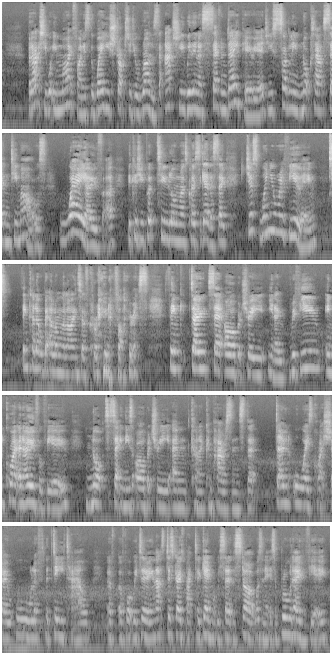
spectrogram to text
But actually, what you might find is the way you structured your runs that actually within a seven day period, you suddenly knocked out 70 miles way over because you put two long runs close together. So just when you're reviewing, think a little bit along the lines of coronavirus. Think, don't set arbitrary, you know, review in quite an overview, not setting these arbitrary um, kind of comparisons that don't always quite show all of the detail of, of what we're doing. And that just goes back to again what we said at the start, wasn't it? It's a broad overview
